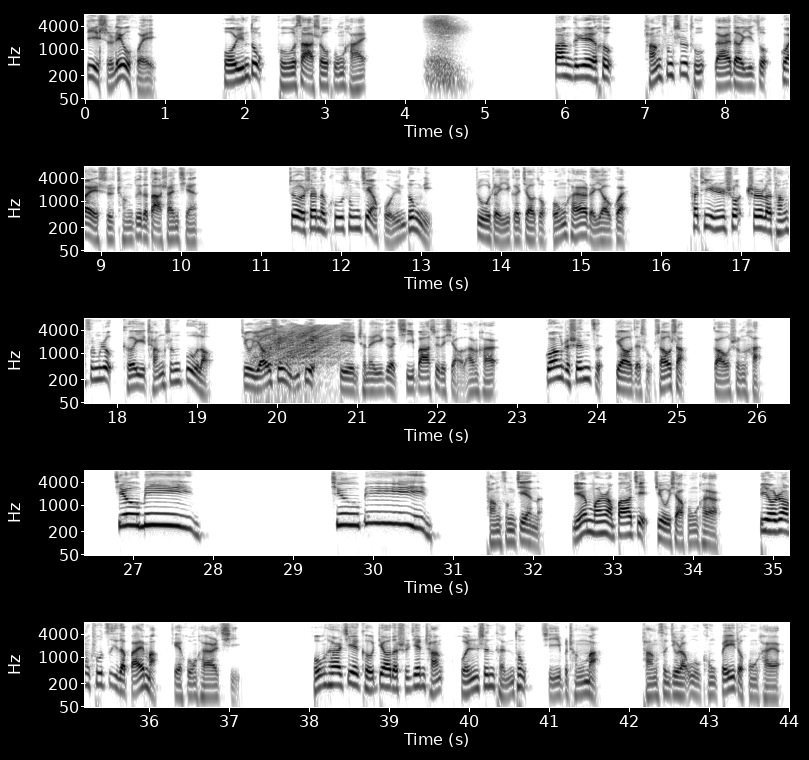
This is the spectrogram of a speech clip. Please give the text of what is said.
第十六回，火云洞菩萨收红孩。半个月后，唐僧师徒来到一座怪石成堆的大山前。这山的枯松涧火云洞里，住着一个叫做红孩儿的妖怪。他听人说，吃了唐僧肉可以长生不老，就摇身一变，变成了一个七八岁的小男孩，光着身子吊在树梢上，高声喊：“救命！”救命！唐僧见了，连忙让八戒救下红孩儿，并要让出自己的白马给红孩儿骑。红孩儿借口吊的时间长，浑身疼痛，骑不成马。唐僧就让悟空背着红孩儿。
